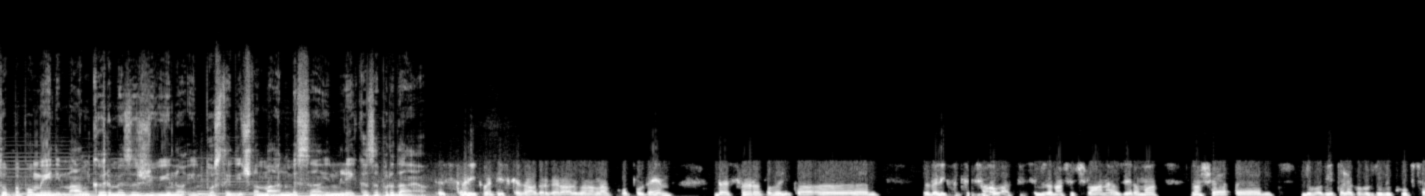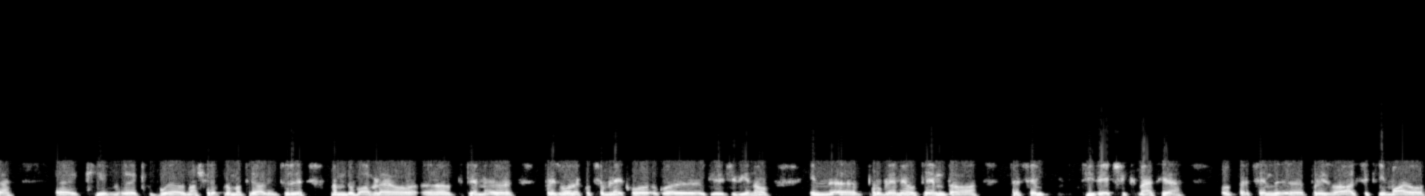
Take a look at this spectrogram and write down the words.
To pa pomeni manj krme za živino in posledično manj mesa in mleka za prodajo. strani kmetijske zadruge Radgona lahko povem, da je seveda to velika, uh, velika težava, predvsem za naše člane oziroma naše uh, dobavitelje, kako tudi kupce, uh, ki eh, kupujejo naš repromaterial in tudi nam dobavljajo uh, potem uh, proizvode, kot so mleko, eh, živino. In uh, problem je v tem, da predvsem ti večji kmetje, predvsem uh, proizvajalci, ki imajo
